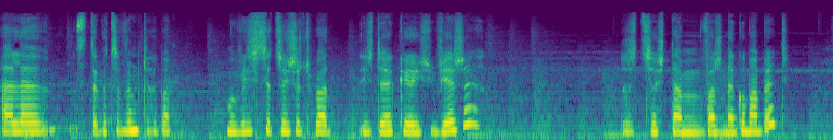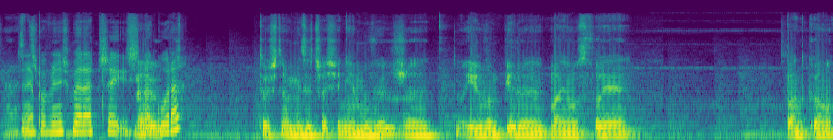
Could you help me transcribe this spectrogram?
Ale z tego co wiem, to chyba mówiliście coś, że trzeba iść do jakiejś wieży? Że coś tam ważnego ma być? Zaraz Że nie powinniśmy raczej iść na Ale- górę? Ktoś tam w międzyczasie nie mówił, że jak wampiry mają swoje spanko,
